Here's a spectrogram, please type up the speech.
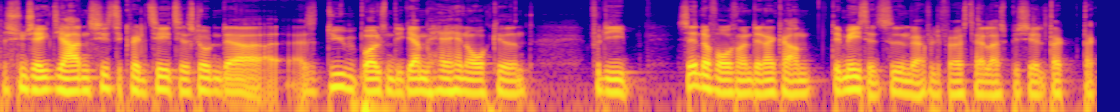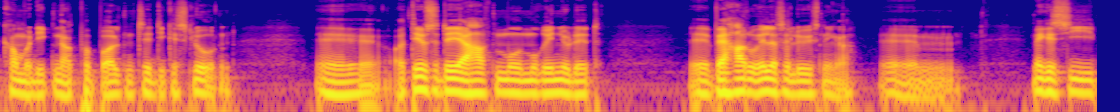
der synes jeg ikke, de har den sidste kvalitet til at slå den der altså dybe bold, som de gerne vil have hen over kæden. Fordi centerforsvaren i den her kamp, det meste af tiden, i hvert fald i første halvleg specielt, der, der kommer de ikke nok på bolden til, at de kan slå den. Øh, og det er jo så det, jeg har haft mod Mourinho lidt. Øh, hvad har du ellers af løsninger? Øh, man kan sige,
